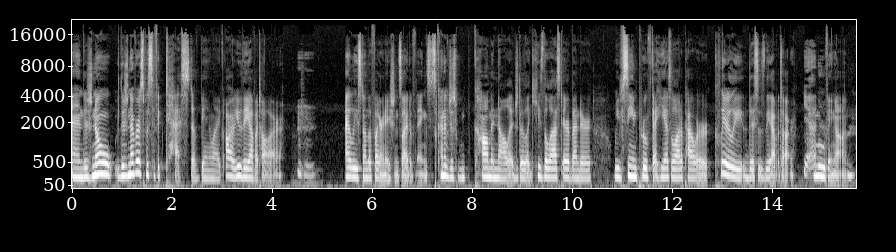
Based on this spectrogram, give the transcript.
and there's no there's never a specific test of being like, "Are you the avatar?" At least on the Fire Nation side of things. It's kind of just common knowledge. They're like, "He's the last airbender." We've seen proof that he has a lot of power. Clearly, this is the avatar. Yeah. Moving on.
